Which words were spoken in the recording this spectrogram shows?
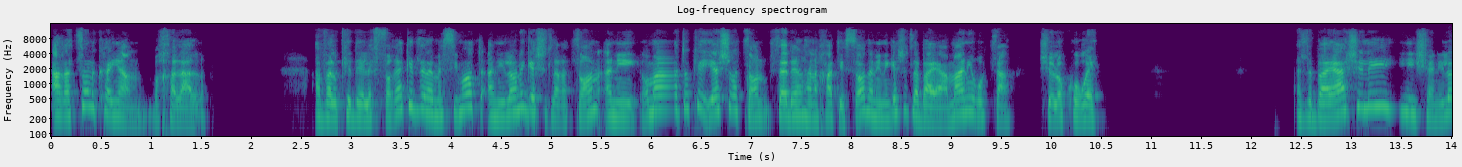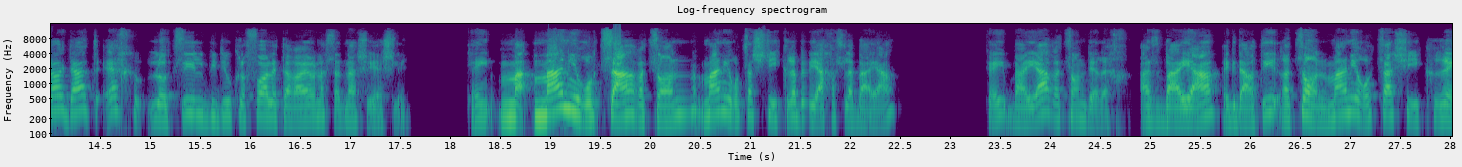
הרצון קיים בחלל. אבל כדי לפרק את זה למשימות, אני לא ניגשת לרצון, אני אומרת, אוקיי, יש רצון, בסדר, הנחת יסוד, אני ניגשת לבעיה, מה אני רוצה שלא קורה? אז הבעיה שלי היא שאני לא יודעת איך להוציא בדיוק לפועל את הרעיון לסדנה שיש לי. אוקיי? Okay? מה, מה אני רוצה, רצון, מה אני רוצה שיקרה ביחס לבעיה? אוקיי? Okay? בעיה, רצון, דרך. אז בעיה, הגדרתי, רצון, מה אני רוצה שיקרה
